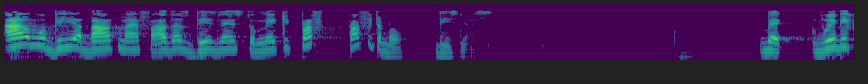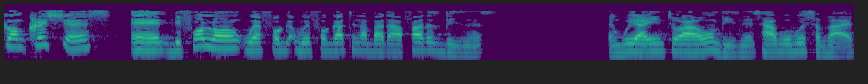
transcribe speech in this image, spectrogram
I will be about my Father's business to make it prof- profitable business. But we become Christians, and before long, we're forg- we've forgotten about our Father's business, and we are into our own business, how we will survive.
